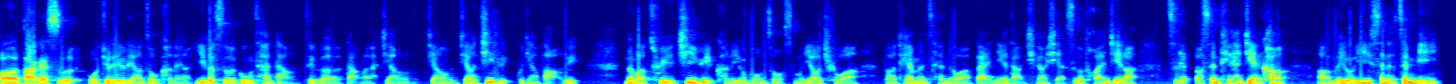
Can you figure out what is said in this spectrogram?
呃，大概是我觉得有两种可能啊，一个是共产党这个党呢讲讲讲纪律，不讲法律。那么出于纪律，可能有某种什么要求啊？到天安门城楼啊，百年党庆要显示个团结了，只要身体还健康啊，没有医生的证明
